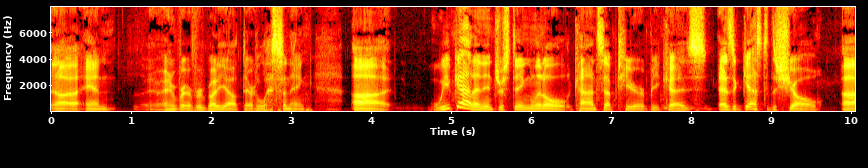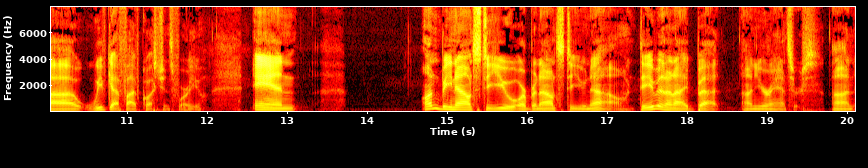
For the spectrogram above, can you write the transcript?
uh, and and everybody out there listening, uh, we've got an interesting little concept here because as a guest of the show, uh, we've got five questions for you, and unbeknownst to you or pronounced to you now, David and I bet on your answers. On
